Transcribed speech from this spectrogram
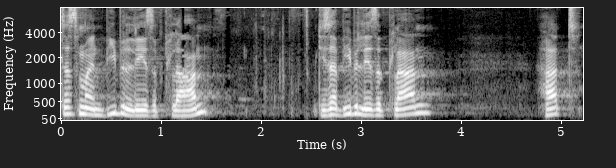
das ist mein Bibelleseplan. Dieser Bibelleseplan hat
